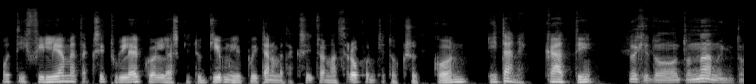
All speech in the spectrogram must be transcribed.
ότι η φιλία μεταξύ του Λέγκολας και του Γκίμλι που ήταν μεταξύ των ανθρώπων και των εξωτικών ήταν κάτι... Όχι, το, το Νάνο και το...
